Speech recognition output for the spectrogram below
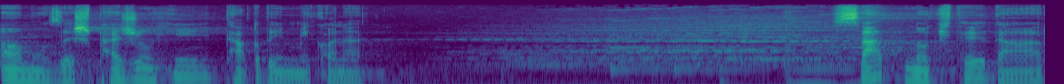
آموزش پژوهی تقدیم می کند صد نکته در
